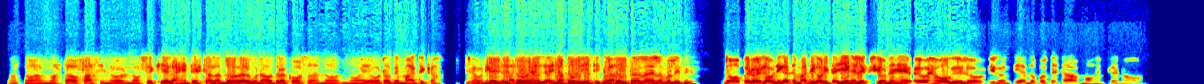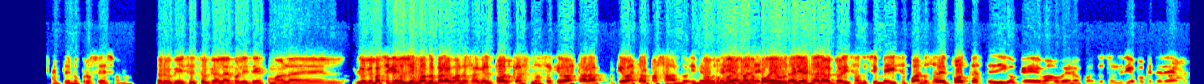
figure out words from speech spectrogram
no, no, no ha estado fácil. No, no sé qué la gente está hablando de alguna otra cosa. No, no hay otra temática. La única temática ¿No, es la, te- es no la te gusta, política. ¿No te gusta hablar de la política? No, pero es la única temática ahorita y en elecciones es, es obvio y lo, y lo entiendo porque estábamos en pleno, en pleno proceso, ¿no? Pero ¿qué dices tú? Que hablar de política es como hablar del... Lo que pasa es que no del- sé cuándo, para cuando salga el podcast, no sé qué va a estar, qué va a estar pasando. Y me, No, pues gustaría, más me gustaría estar actualizando. Si me dices cuándo sale el podcast, te digo que más o menos cuándo saldría, porque tenemos.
